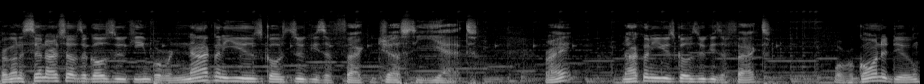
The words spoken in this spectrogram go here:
We're going to send ourselves a Gozuki, but we're not going to use Gozuki's effect just yet. Right? Not going to use Gozuki's effect. What we're going to do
